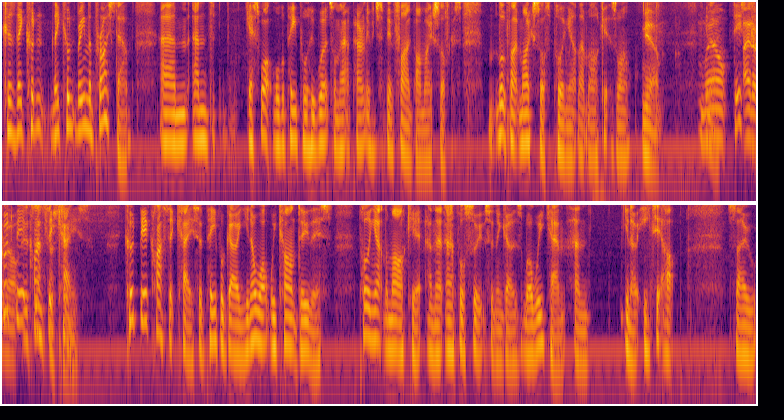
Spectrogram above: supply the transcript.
because they couldn't they couldn't bring the price down. Um, and guess what? All the people who worked on that apparently have just been fired by Microsoft because looks like Microsoft's pulling out that market as well. Yeah. Well, this I don't could know. be a It's classic case. Could be a classic case of people going, you know what, we can't do this, pulling out the market, and then Apple swoops in and goes, well, we can, and you know, eat it up. So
